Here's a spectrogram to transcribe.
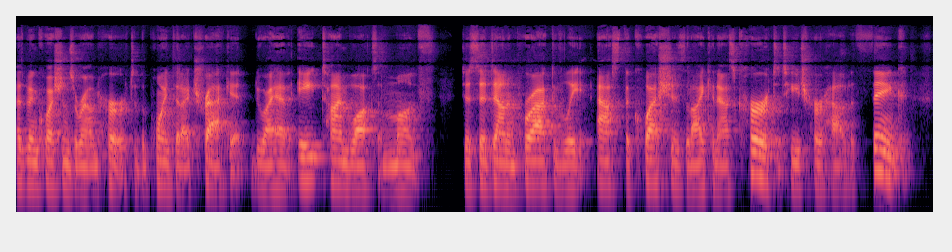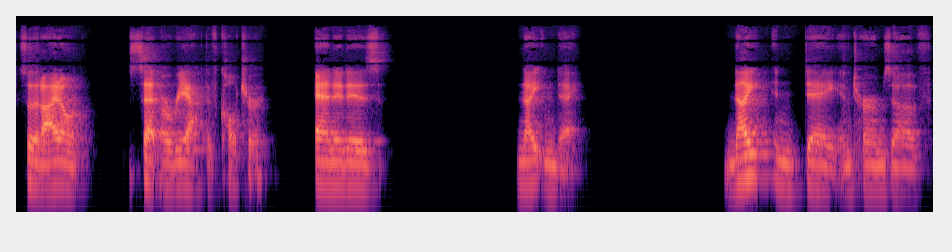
has been questions around her to the point that I track it. Do I have eight time blocks a month to sit down and proactively ask the questions that I can ask her to teach her how to think so that I don't set a reactive culture? And it is night and day. Night and day in terms of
